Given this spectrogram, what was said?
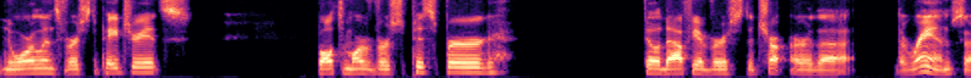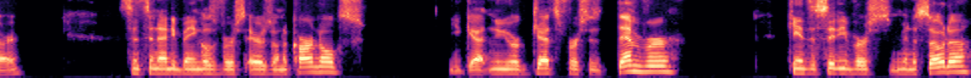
New Orleans versus the Patriots, Baltimore versus Pittsburgh, Philadelphia versus the Char- or the the Rams, sorry. Cincinnati Bengals versus Arizona Cardinals. You got New York Jets versus Denver. Kansas City versus Minnesota.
